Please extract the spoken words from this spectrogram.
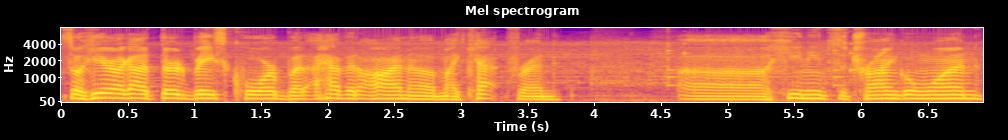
So here I got a third base core, but I have it on uh, my cat friend. Uh, he needs the triangle one.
